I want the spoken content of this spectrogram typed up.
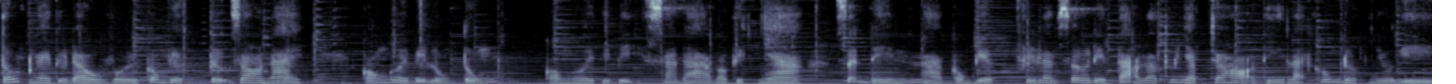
tốt ngay từ đầu với công việc tự do này. Có người bị lúng túng, có người thì bị sa đà vào việc nhà dẫn đến là công việc freelancer để tạo ra thu nhập cho họ thì lại không được như ý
